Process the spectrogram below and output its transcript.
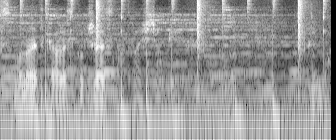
Jest monetka, ale współczesna, 25. Chyba.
